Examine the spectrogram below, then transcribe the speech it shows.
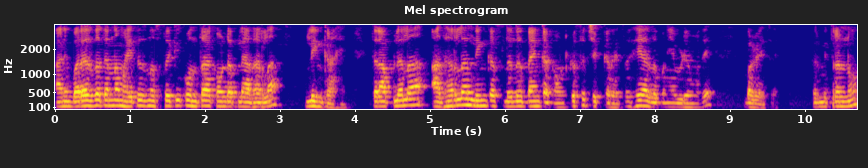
आणि बऱ्याचदा त्यांना माहीतच नसतं की कोणता अकाउंट आपल्या आधारला लिंक आहे. तर आपल्याला आधारला लिंक असलेलं बँक अकाउंट कसं चेक करायचं हे आज आपण या व्हिडिओमध्ये बघायचं आहे तर मित्रांनो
